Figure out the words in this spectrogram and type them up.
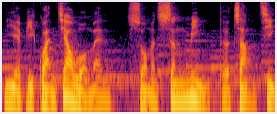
你也必管教我们，使我们生命得长进。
